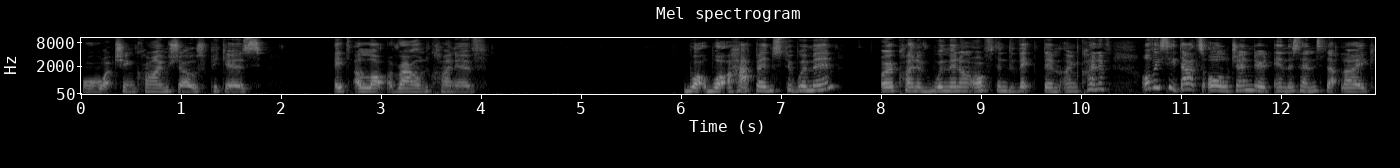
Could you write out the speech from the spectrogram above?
or watching crime shows because it's a lot around kind of what what happens to women or kind of women are often the victim and kind of obviously that's all gendered in the sense that like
